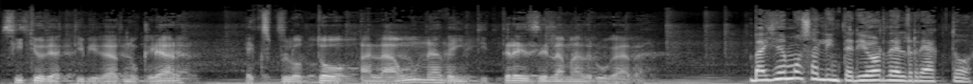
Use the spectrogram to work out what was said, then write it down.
sitio de actividad nuclear, explotó a la 1.23 de la madrugada. Vayamos al interior del reactor.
